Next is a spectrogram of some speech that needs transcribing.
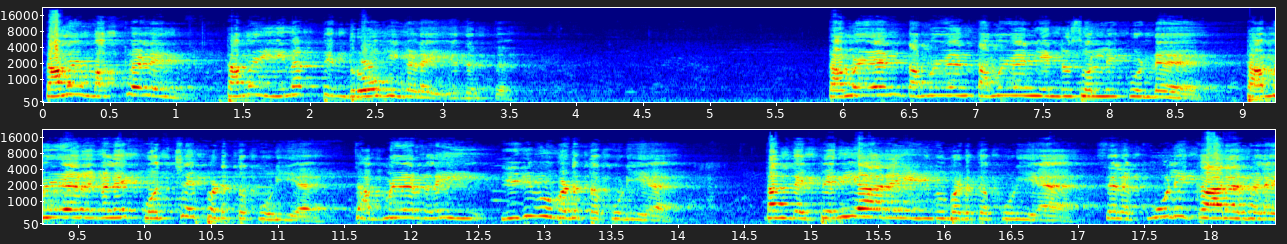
தமிழ் மக்களின் தமிழ் இனத்தின் துரோகிகளை எதிர்த்து. தமிழன் தமிழன் தமிழன் என்று சொல்லிக்கொண்டு தமிழர்களை கொச்சைப்படுத்தக்கூடிய தமிழர்களை இழிவுபடுத்தக்கூடிய தந்தை பெரியாரை இழிவுபடுத்தக்கூடிய சில கூலிக்காரர்களை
